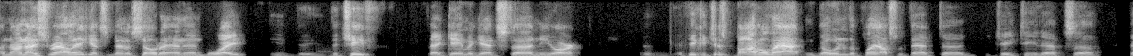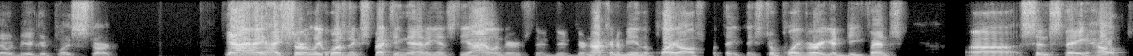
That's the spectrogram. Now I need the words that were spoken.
a nice rally against Minnesota, and then boy, the, the Chief that game against uh, New York. If he could just bottle that and go into the playoffs with that, uh, JT, that's uh, that would be a good place to start. Yeah, I, I, certainly wasn't expecting that against the Islanders. They're, they're, they're not going to be in the playoffs, but they, they still play very good defense. Uh, since they helped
